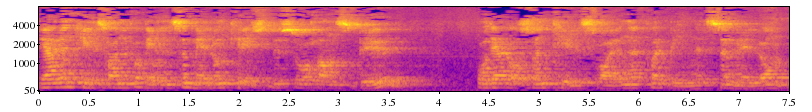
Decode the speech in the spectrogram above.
det er en tilsvarende forbindelse mellom Kristus og hans brud. Og det er også en tilsvarende forbindelse mellom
